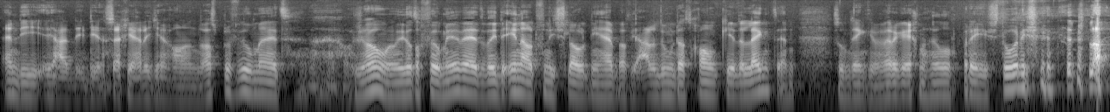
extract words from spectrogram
En die, ja, die, die zeg je dat je gewoon een wasprofiel meet. Nou ja, hoezo? Je wilt toch veel meer weten? Wil je de inhoud van die sloot niet hebben? Of ja, dan doen we dat gewoon een keer de lengte. En soms denk je, we werken echt nog heel prehistorisch in dit land.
